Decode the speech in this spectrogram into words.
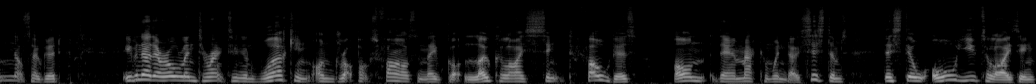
not so good. Even though they're all interacting and working on Dropbox files and they've got localized synced folders on their Mac and Windows systems, they're still all utilizing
